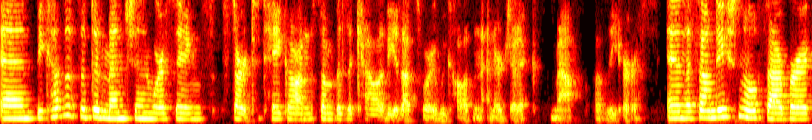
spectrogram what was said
And because it's a dimension where things start to take on some physicality, that's why we call it an energetic map of the earth. And the foundational fabric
